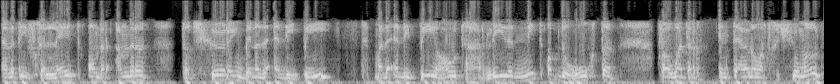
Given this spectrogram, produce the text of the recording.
en het heeft geleid onder andere tot scheuring binnen de NDP. Maar de NDP houdt haar leden niet op de hoogte van wat er intern wordt gesjoemeld.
